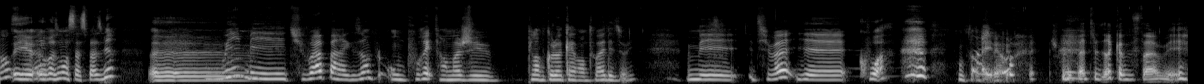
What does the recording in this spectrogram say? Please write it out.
Non, Et vrai. heureusement, ça se passe bien. Euh, Oui, mais tu vois, par exemple, on pourrait. Enfin, moi, j'ai eu plein de colocs avant toi, désolée. Mais tu vois, il y a. Quoi? I know. Je voulais pas te le dire comme ça, mais.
